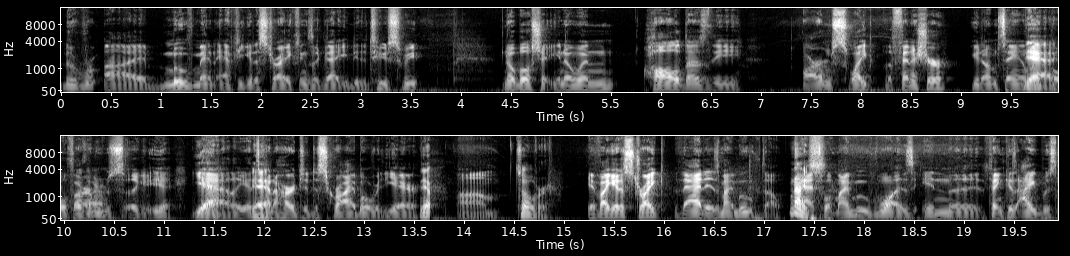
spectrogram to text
the uh, movement after you get a strike, things like that. You do the two sweep. No bullshit. You know when Hall does the arm swipe, the finisher. You know what I'm saying? Yeah, like both, both arms. Like, yeah, yeah. Like it's Yeah. kind of hard to describe over the air. Yep, Um, it's over. if I get a strike, that is my move, though. Nice. That's what my move was in the thing because I was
